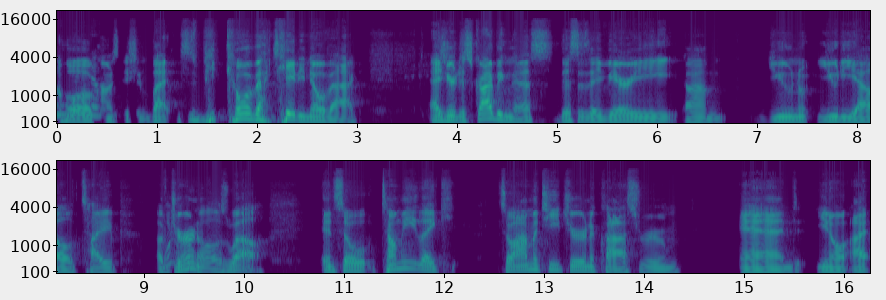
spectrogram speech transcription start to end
the whole no. conversation. But going back to Katie Novak, as you're describing this, this is a very um, UDL type of yeah. journal as well. And so tell me, like, so I'm a teacher in a classroom, and you know, I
